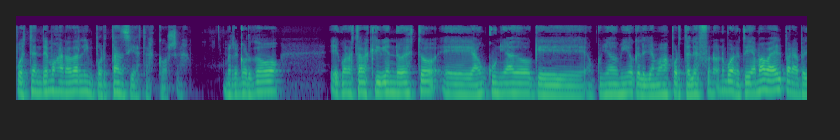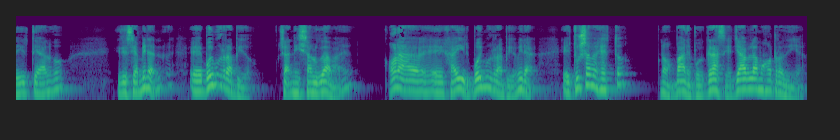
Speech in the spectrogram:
pues tendemos a no darle importancia a estas cosas. Me recordó eh, cuando estaba escribiendo esto eh, a un cuñado que a un cuñado mío que le llamaba por teléfono. Bueno, te llamaba él para pedirte algo y decía, mira, eh, voy muy rápido. O sea, ni saludaba, ¿eh? Hola, Jair, voy muy rápido. Mira, ¿tú sabes esto? No, vale, pues gracias, ya hablamos otro día.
